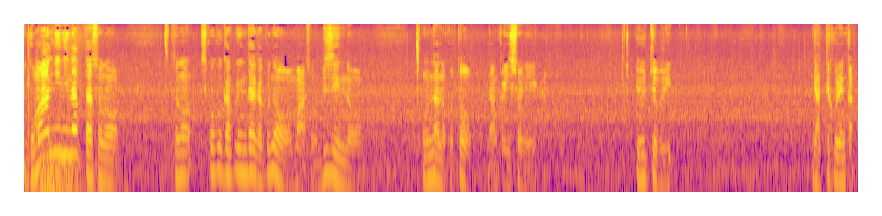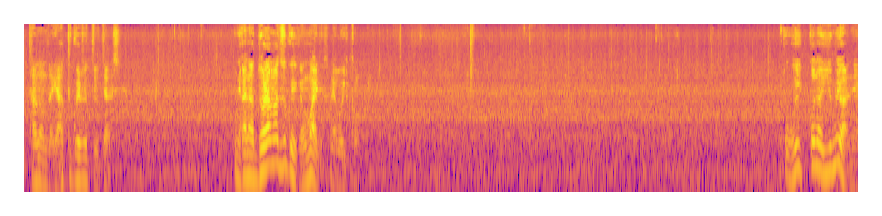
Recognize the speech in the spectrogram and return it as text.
5万人になったその、その四国学院大学の、まあその美人の女の子となんか一緒に YouTube やってくれんか頼んだらやってくれるって言ったらしい。なかなかドラマ作りがうまいですね、おいっ子。おいっ子の夢はね、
